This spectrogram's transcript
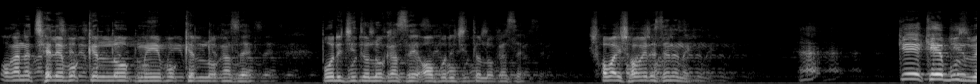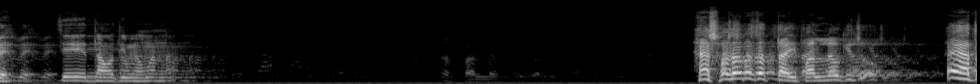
ওখানে ছেলে পক্ষের লোক, মেয়ে পক্ষের লোক আছে, পরিচিত লোক আছে, অপরিচিত লোক আছে। সবাই সবাই চেনে নাকি? হ্যাঁ? কে কে বুঝবে যে দাওয়াতি মেহমান না? হ্যাঁ সচরাচর তাই, পারলেও কিছু। হ্যাঁ এত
